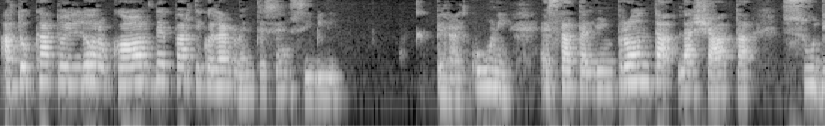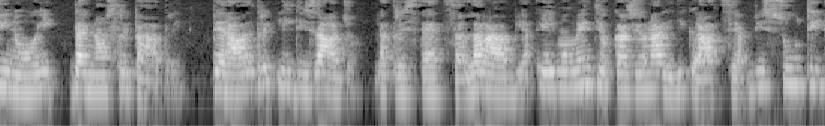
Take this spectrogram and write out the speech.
ha toccato in loro corde particolarmente sensibili. Per alcuni è stata l'impronta lasciata su di noi dai nostri padri, per altri il disagio, la tristezza, la rabbia e i momenti occasionali di grazia vissuti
